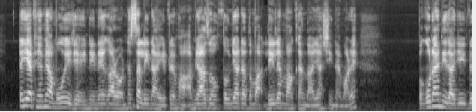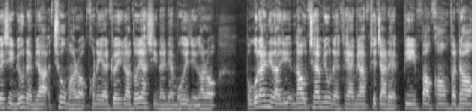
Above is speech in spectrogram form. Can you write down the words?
။တရက်ဖြန်းဖြမိုးရေချိန်အနေနဲ့ကတော့24နာရီအတွင်းမှာအများဆုံး3.4လက်မခန့်သာရရှိနိုင်ပါတယ်။ပဲခူးတိုင်းဒေသကြီးအတွင်းရှိမြို့နယ်များအချို့မှာတော့9ရက်အတွင်းရွာသွန်းရရှိနိုင်တဲ့မိုးရေချိန်ကတော့ပဲခူးတိုင်းဒေသကြီးအနောက်ချမ်းမြို့နယ်ခရိုင်များဖြစ်ကြတဲ့ပြည်ပေါခေါင်းပတောင်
